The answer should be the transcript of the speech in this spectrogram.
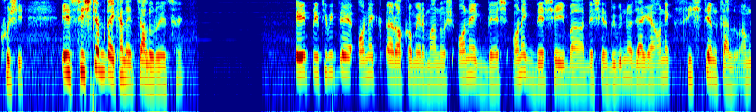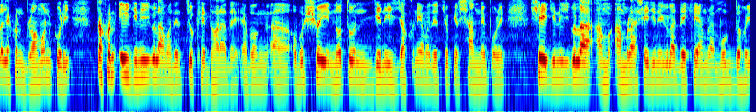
খুশি। এই সিস্টেমটা এখানে চালু রয়েছে। এই পৃথিবীতে অনেক রকমের মানুষ, অনেক দেশ, অনেক দেশেই বা দেশের বিভিন্ন জায়গায় অনেক সিস্টেম চালু। আমরা যখন ভ্রমণ করি, তখন এই জিনিসগুলো আমাদের চোখে ধরা দেয় এবং অবশ্যই নতুন জিনিস যখনই আমাদের চোখের সামনে পড়ে, সেই জিনিসগুলা আম- আমরা, সেই জিনিসগুলা দেখে আমরা মুগ্ধ হই।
